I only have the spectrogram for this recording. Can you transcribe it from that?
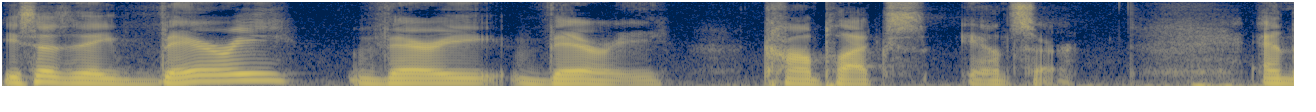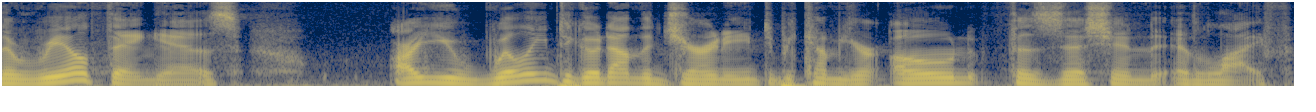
he says, a very, very, very complex answer. And the real thing is, are you willing to go down the journey to become your own physician in life?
